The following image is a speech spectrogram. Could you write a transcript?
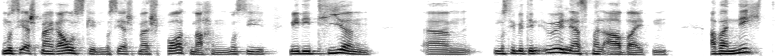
Muss ich erstmal rausgehen, muss ich erstmal Sport machen, muss ich meditieren, ähm, muss ich mit den Ölen erstmal arbeiten, aber nicht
